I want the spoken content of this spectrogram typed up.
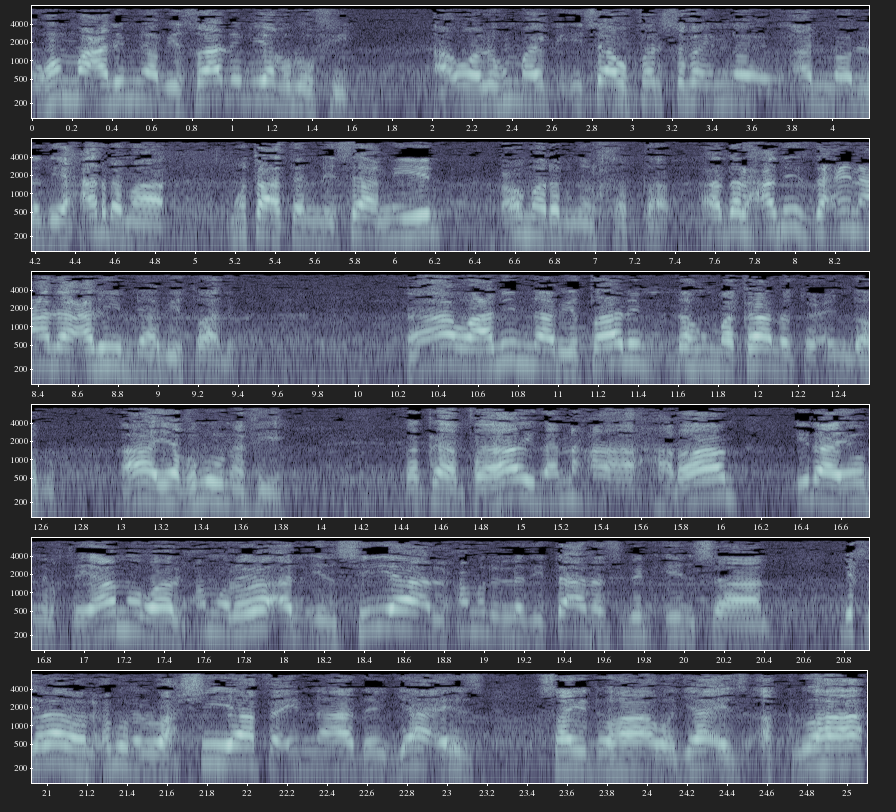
وهم علي بن أبي طالب يغلوا فيه. أول هم يساووا فلسفة انه إنه الذي حرم متعة النساء مين؟ عمر بن الخطاب. هذا الحديث دحين على علي بن أبي طالب. ها وعلي بن أبي طالب له مكانة عندهم. ها يغلون فيه. فكان فهذا حرام إلى يوم القيامة والحمر الإنسية الحمر الذي تأنس بالإنسان. بخلاف الحمر الوحشية فإن هذا جائز صيدها وجائز أكلها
